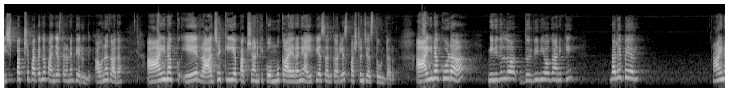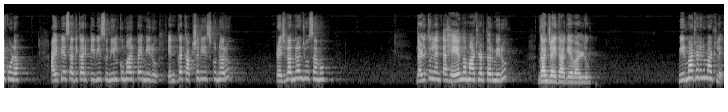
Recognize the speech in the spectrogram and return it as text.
నిష్పక్షపాతంగా పనిచేస్తారనే పేరుంది. అవునా కాదా? ఆయన ఏ రాజకీయ పక్షానికి కొమ్ము కాయరని ఐపీఎస్ అధికారులే స్పష్టం చేస్తూ ఉంటారు. ఆయన కూడా మీ నిధులతో దుర్వినియోగానికి బలైపోయారు. ఆయన కూడా. ఐపీఎస్ అధికారి పివి సునీల్ కుమార్పై మీరు ఎంత కక్ష తీసుకున్నారు? ప్రజలందరం చూసాము దళితులను ఎంత హేయంగా మాట్లాడతారు మీరు? గంజాయి తాగేవాళ్ళు. మీరు మాట్లాడిన మాటలే.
